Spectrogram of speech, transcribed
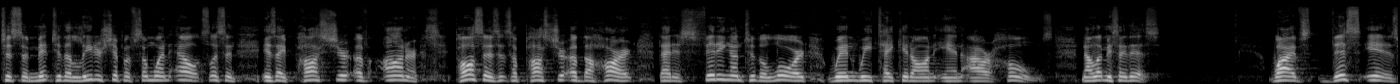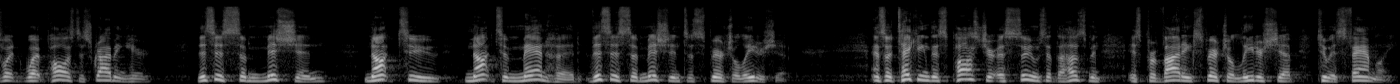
to submit to the leadership of someone else, listen, is a posture of honor. Paul says it's a posture of the heart that is fitting unto the Lord when we take it on in our homes. Now, let me say this Wives, this is what, what Paul is describing here. This is submission not to, not to manhood, this is submission to spiritual leadership. And so, taking this posture assumes that the husband is providing spiritual leadership to his family,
